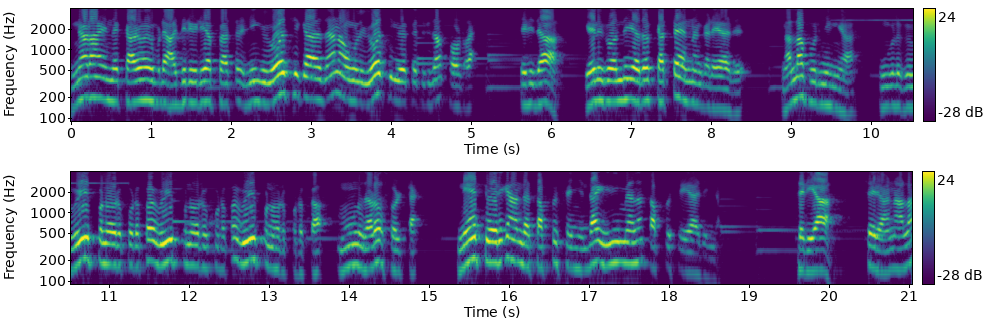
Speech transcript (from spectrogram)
என்னடா இந்த கழகம் இப்படி அதிரடியாக பேசுகிறேன் நீங்கள் யோசிக்காததான் நான் உங்களை யோசிக்க வைக்கிறதுக்கு தான் சொல்கிறேன் தெரியுதா? எனக்கு வந்து ஏதோ கெட்ட எண்ணம் கிடையாது. நல்லா புரிஞ்சுங்க. உங்களுக்கு விழிப்புணர்வு கொடுக்க விழிப்புணர்வு கொடுக்க விழிப்புணர்வு கொடுக்க. மூணு தடவை சொல்லிட்டேன். நேற்று வரைக்கும் அந்த தப்பு செஞ்சிருந்தா இனிமேலும் தப்பு செய்யாதீங்க. சரியா? சரி அதனால்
